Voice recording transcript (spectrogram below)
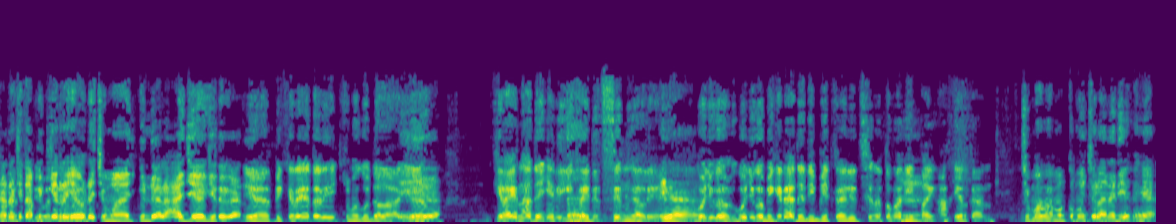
karena kita pikir ya udah cuma Gundala aja gitu kan iya pikirnya tadi cuma Gundala aja iya kirain adanya di credit scene kali ya. Iya. gue juga gue juga mikirnya ada di mid credit scene atau nggak di Hmm. paling akhir kan. Cuma memang kemunculannya dia kayak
